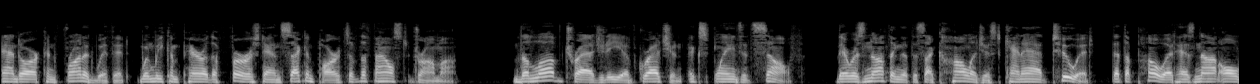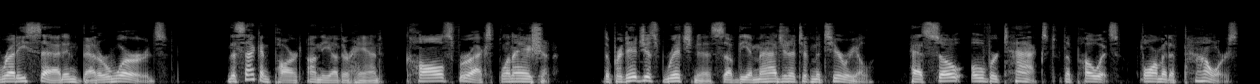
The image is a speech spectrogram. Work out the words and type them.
and are confronted with it when we compare the first and second parts of the Faust drama. The love tragedy of Gretchen explains itself. There is nothing that the psychologist can add to it that the poet has not already said in better words. The second part, on the other hand, calls for explanation. The prodigious richness of the imaginative material has so overtaxed the poet's formative powers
